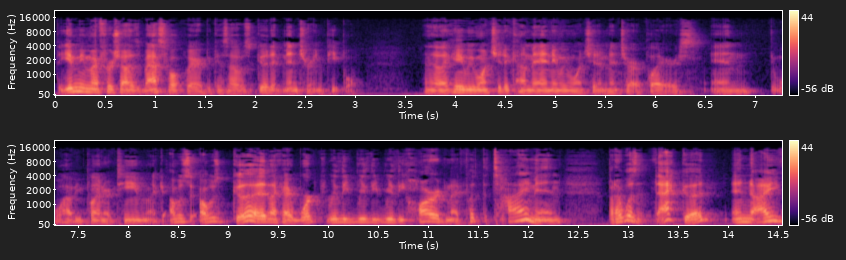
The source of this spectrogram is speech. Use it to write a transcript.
They gave me my first shot as a basketball player because I was good at mentoring people. And they're like, "Hey, we want you to come in and we want you to mentor our players and we'll have you play on our team." Like I was I was good. Like I worked really really really hard and I put the time in, but I wasn't that good. And I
